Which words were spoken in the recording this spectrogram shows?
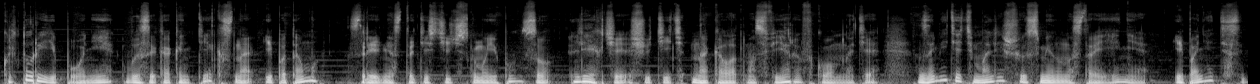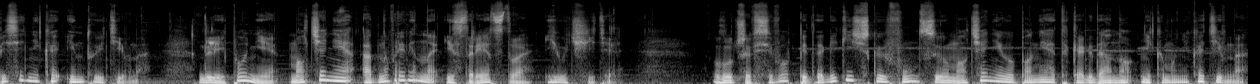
Культура Японии высококонтекстна и потому среднестатистическому японцу легче ощутить накал атмосферы в комнате, заметить малейшую смену настроения и понять собеседника интуитивно. Для Японии молчание одновременно и средство, и учитель. Лучше всего педагогическую функцию молчание выполняет, когда оно не коммуникативно,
